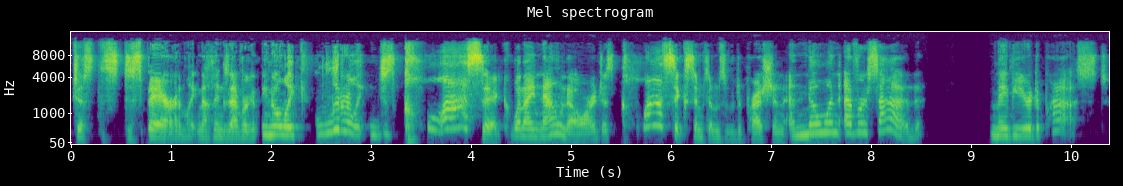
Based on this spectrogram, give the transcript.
just this despair and like nothing's ever, gonna- you know, like literally just classic. What I now know are just classic symptoms of depression. And no one ever said, maybe you're depressed.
